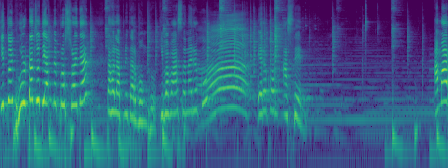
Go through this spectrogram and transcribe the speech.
কিন্তু ওই ভুলটা যদি আপনি প্রশ্রয় দেন, তাহলে আপনি তার বন্ধু। কি বাবা আছে না এরকম? এরকম আছেন। আমার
